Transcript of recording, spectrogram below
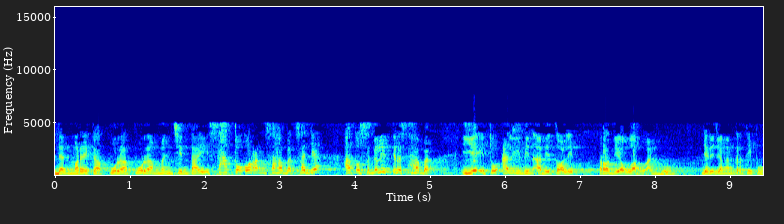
dan mereka pura-pura mencintai satu orang sahabat saja atau segelintir sahabat yaitu Ali bin Abi Thalib radhiyallahu anhu. Jadi jangan tertipu.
